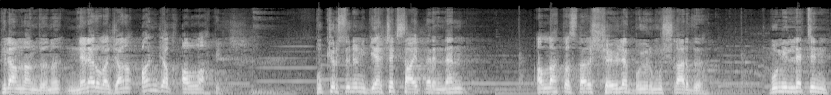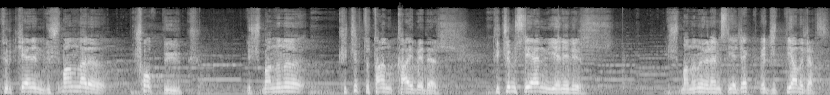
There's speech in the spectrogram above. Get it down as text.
planlandığını, neler olacağını ancak Allah bilir. Bu kürsünün gerçek sahiplerinden Allah dostları şöyle buyurmuşlardı. Bu milletin, Türkiye'nin düşmanları çok büyük. Düşmanını küçük tutan kaybeder. Küçümseyen yenilir. Düşmanını önemseyecek ve ciddiye alacaksın.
